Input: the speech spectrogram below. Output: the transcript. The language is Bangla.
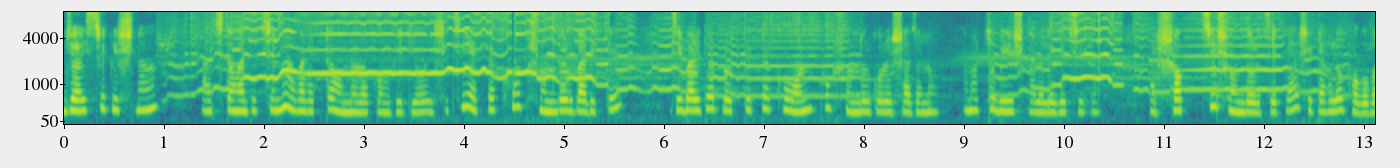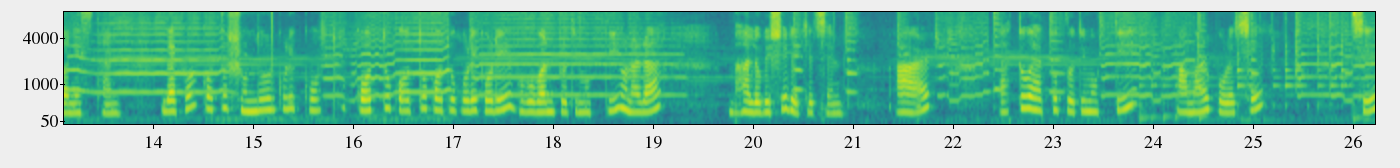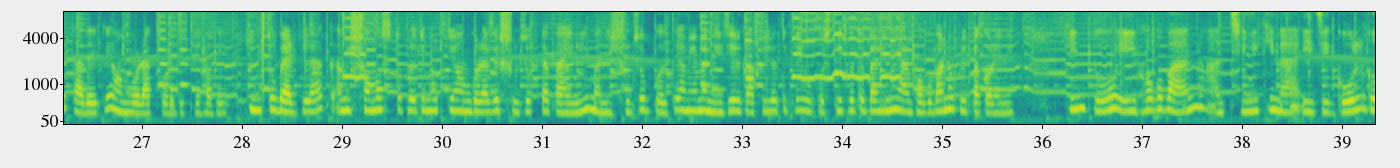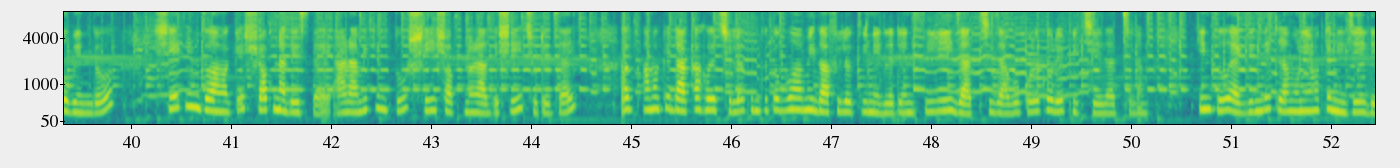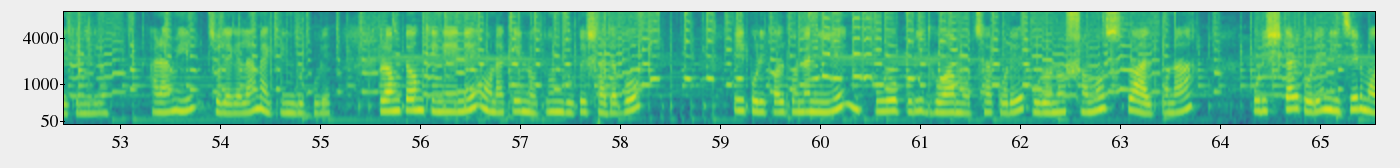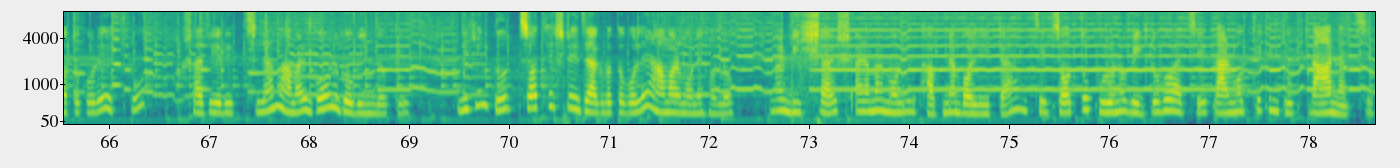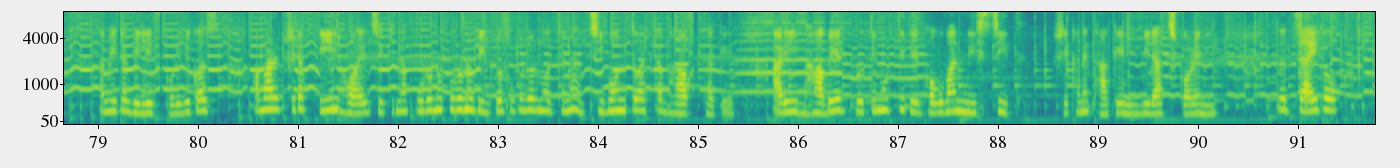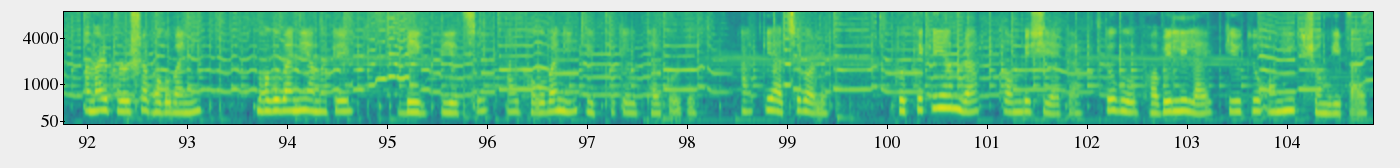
জয় শ্রীকৃষ্ণ। আজ তোমাদের জন্য আবার একটা অন্যরকম ভিডিও এসেছি। একটা খুব সুন্দর বাড়িতে। যে বাড়িটার প্রত্যেকটা কোণ খুব সুন্দর করে সাজানো। আমার তো বেশ ভালো লেগেছিল। আর সবচেয়ে সুন্দর যেটা, সেটা হলো ভগবানের স্থান। দেখো কত সুন্দর করে, কত কত কত কত করে করে ভগবান প্রতিমূর্তি ওনারা ভালোবেসে রেখেছেন। আর এত এত প্রতিমূর্তি আমার পড়েছে। যে তাদেরকে অঙ্গরাগ করে দিতে হবে। কিন্তু ব্যাড লাক আমি সমস্ত প্রতিমূর্তি অঙ্গরাগের সুযোগটা পাইনি। মানে সুযোগ বলতে আমি আমার নিজের গাফিলতিতেই উপস্থিত হতে পারিনি আর ভগবানও কৃপা করেনি। কিন্তু এই ভগবান আর যিনি কিনা এই যে গোল গোবিন্দ, সে কিন্তু আমাকে স্বপ্নাদেশ দেয় আর আমি কিন্তু সেই স্বপ্নের আদেশেই ছুটে যাই। আমাকে ডাকা হয়েছিল, কিন্তু তবুও আমি গাফিলতি নেগলিজেন্সি যাচ্ছি, যাব করে করে পিছিয়ে যাচ্ছিলাম। কিন্তু একদিন দেখলাম উনি আমাকে নিজেই ডেকে নিল। আর আমি চলে গেলাম একদিন দুপুরে। রং টং কিনে এনে ওনাকে নতুন রূপে সাজাবো। এই পরিকল্পনা নিয়ে পুরোপুরি ধোয়া মোছা করে পুরনো সমস্ত আলপনা পরিষ্কার করে নিজের মতো করে একটু সাজিয়ে দিচ্ছিলাম আমার গোল গোবিন্দকে উনি কিন্তু যথেষ্টই জাগ্রত বলে আমার মনে হলো। আমার বিশ্বাস আর আমার মনের ভাবনা বলে এটা যে যত পুরনো বিগ্রহ আছে, তার মধ্যে কিন্তু প্রাণ আছে। আমি এটা বিলিভ করি বিকজ আমার সেটা ফিল হয় যে কিনা পুরনো পুরনো বিগ্রহগুলোর মধ্যে না জীবন্ত একটা ভাব থাকে। আর এই ভাবের প্রতিমূর্তিতে ভগবান নিশ্চিত সেখানে থাকেনি, বিরাজ করেনি। তো যাই হোক, আমার ভরসা ভগবানই। ভগবানই আমাকে বেগ দিয়েছে আর ভগবানই এর থেকে উদ্ধার করবে। আর কি আছে বলো? প্রত্যেকেই আমরা কম বেশি একা। তবুও ভবের লীলায় কেউ কেউ অনেক সঙ্গী পায়।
